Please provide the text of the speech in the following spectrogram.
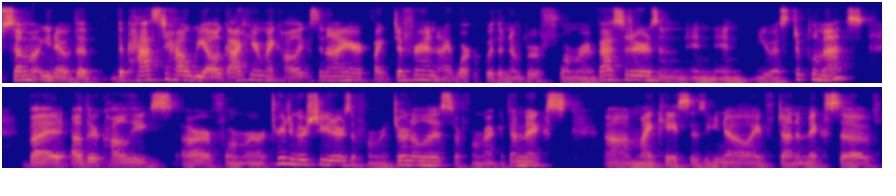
some you know the the path to how we all got here my colleagues and i are quite different. I work with a number of former ambassadors and, and, and us diplomats but other colleagues are former trade negotiators or former journalists or former academics. Um, my case as you know i've done a mix of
